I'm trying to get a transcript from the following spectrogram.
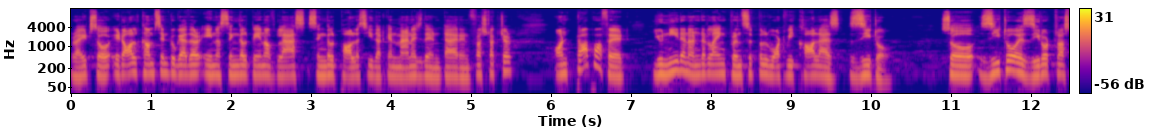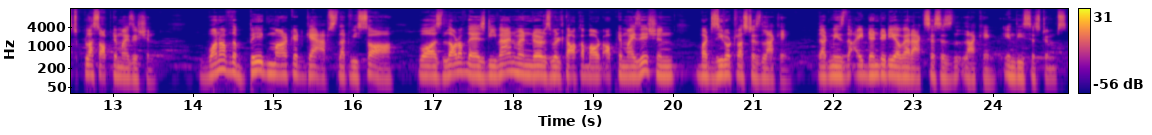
right? So it all comes in together in a single pane of glass, single policy that can manage the entire infrastructure. On top of it, you need an underlying principle, what we call as ZETO. So ZETO is zero trust plus optimization. One of the big market gaps that we saw was a lot of the SD-WAN vendors will talk about optimization, but zero trust is lacking. That means the identity aware access is lacking in these systems.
